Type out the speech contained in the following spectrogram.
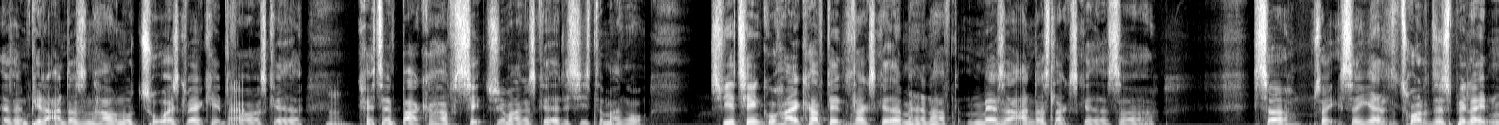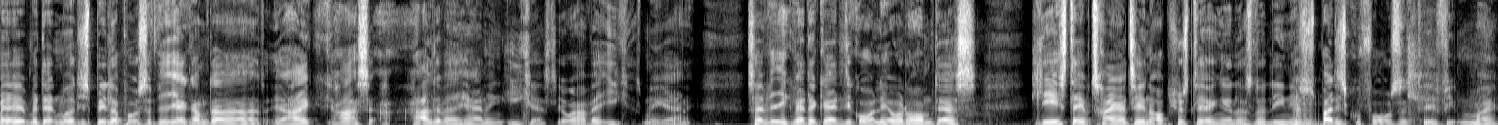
altså en Peter Andersen har jo notorisk været kendt Ja. for skader. Hmm. Christian Bak har haft sindssygt mange skader de sidste mange år. Svirchenko har ikke haft den slags skader, men han har haft masser af andre slags skader, så... Så, så, så jeg tror, at det spiller ind med, med den måde, de spiller på. Så ved jeg ikke, om der... Jeg har, ikke, har, har aldrig været i Herning IKAST. Jeg har været i IKAST, i Herning. Så jeg ved ikke, hvad det gør, de går og laver der om deres lægestab trænger til en opjustering eller sådan noget lignende. Jeg synes bare, de skulle fortsætte. Det er fint med mig.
